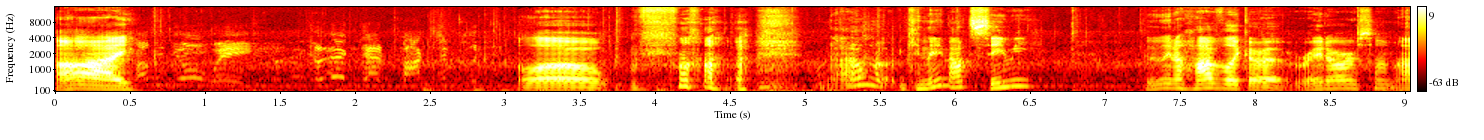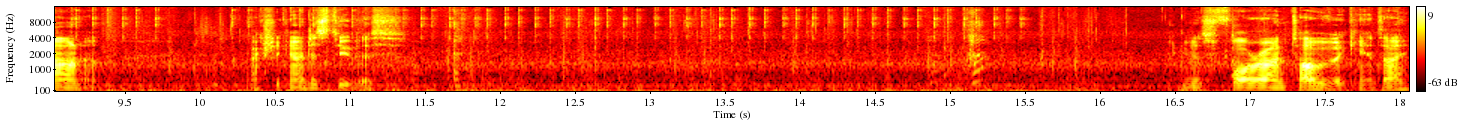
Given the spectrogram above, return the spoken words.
Hi. Hello. I don't know. Can they not see me? Do they not have like a radar or something? I don't know. Actually, can I just do this? I can just fall right on top of it, can't I?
